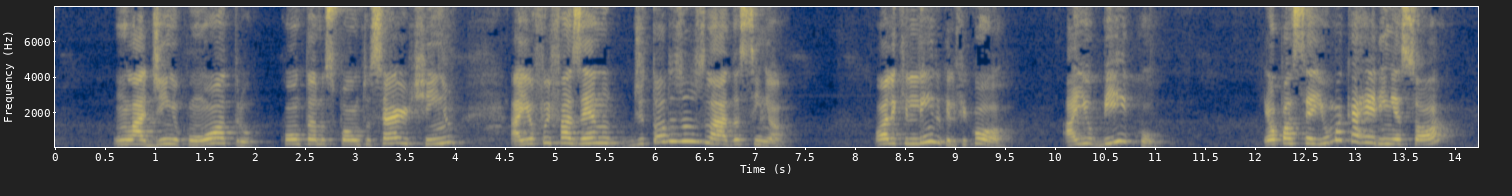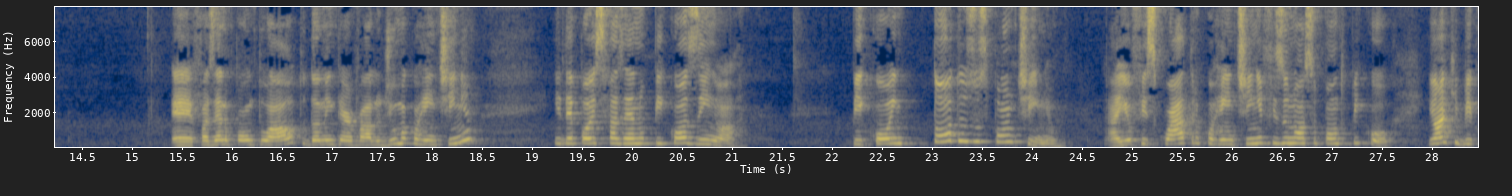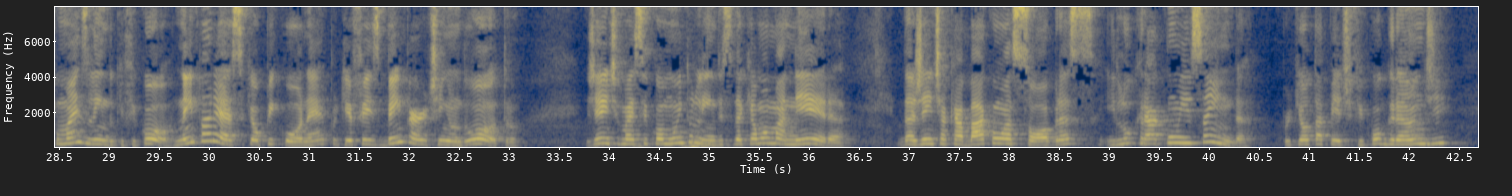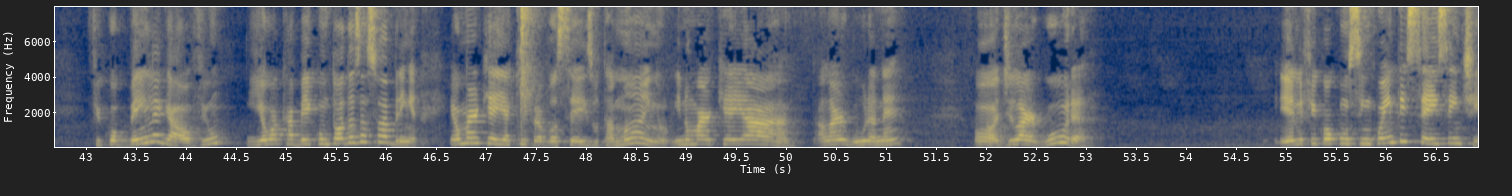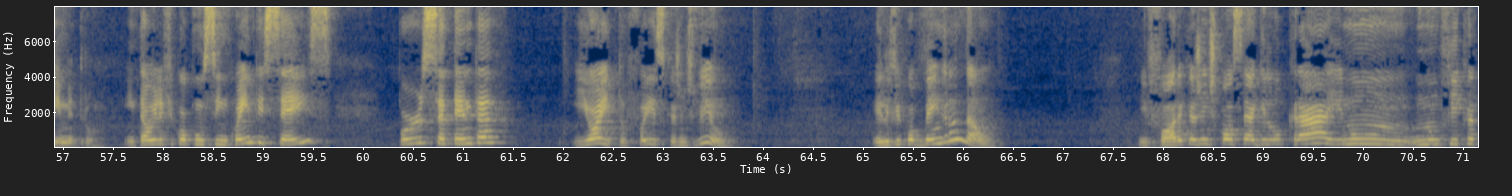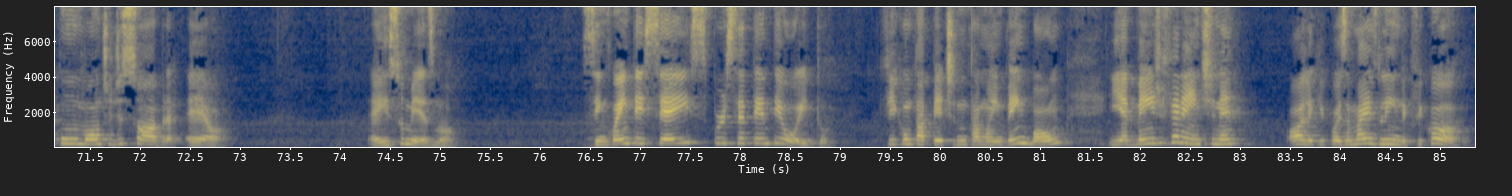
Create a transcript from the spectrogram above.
um ladinho com o outro, contando os pontos certinho. Aí eu fui fazendo de todos os lados assim, ó. Olha que lindo que ele ficou. Aí o bico, eu passei uma carreirinha só, é, fazendo ponto alto, dando intervalo de uma correntinha, e depois fazendo picôzinho, ó. Picou em todos os pontinhos. Aí eu fiz quatro correntinhas e fiz o nosso ponto picô. E olha que bico mais lindo que ficou. Nem parece que é o picô, né? Porque fez bem pertinho um do outro. Gente, mas ficou muito lindo. Isso daqui é uma maneira da gente acabar com as sobras e lucrar com isso ainda. Porque o tapete ficou grande, ficou bem legal, viu? E eu acabei com todas as sobrinhas. Eu marquei aqui pra vocês o tamanho e não marquei a, a largura, né? Ó, de largura, ele ficou com 56 centímetros. Então, ele ficou com 56 por 78, foi isso que a gente viu? Ele ficou bem grandão. E fora que a gente consegue lucrar e não, não fica com um monte de sobra. É, ó. É isso mesmo, ó. 56 por 78. Fica um tapete de um tamanho bem bom e é bem diferente, né? Olha que coisa mais linda que ficou.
